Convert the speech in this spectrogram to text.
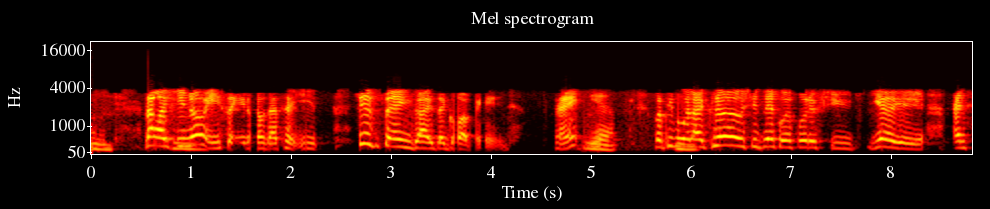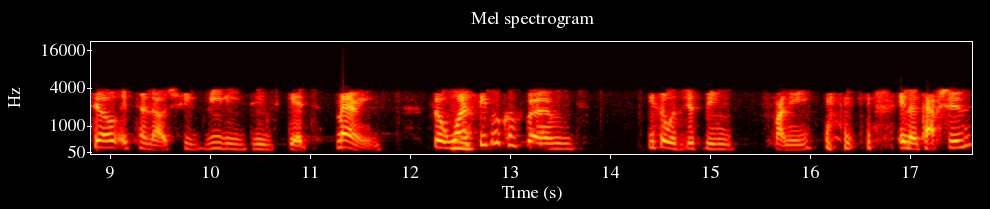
Mm. now, if you know Issa, you know that's her. She's saying guys that got married, right? Yeah. But people were hmm. like, no, she's there for a photo shoot. Yeah, yeah, yeah. Until it turned out she really did get married. So hmm. once people confirmed Issa was just being funny in a caption,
